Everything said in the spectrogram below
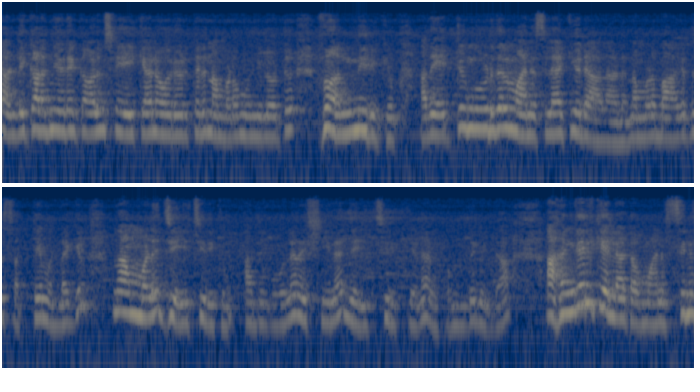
തള്ളിക്കളഞ്ഞവരെക്കാളും സ്നേഹിക്കാൻ ഓരോരുത്തരും നമ്മുടെ മുന്നിലോട്ട് വന്നിരിക്കും. അത് ഏറ്റവും കൂടുതൽ മനസ്സിലാക്കിയ ഒരാളാണ്. നമ്മുടെ ഭാഗത്ത് സത്യമുണ്ടെങ്കിൽ നമ്മൾ ജയിച്ചിരിക്കും. അതുപോലെ റഷീന ജയിച്ചിരിക്കുകയാണ്. അലഹമില്ല അഹങ്കരിക്കല്ല കേട്ടോ. മനസ്സിന്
